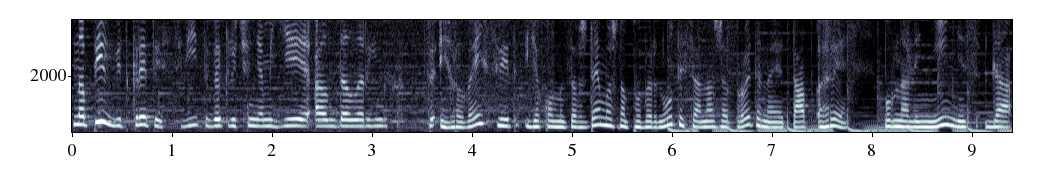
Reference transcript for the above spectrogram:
Напіввідкритий світ, виключенням є Elden Ring. Це ігровий світ, якому завжди можна повернутися на вже пройдений етап гри. Повна лінійність для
